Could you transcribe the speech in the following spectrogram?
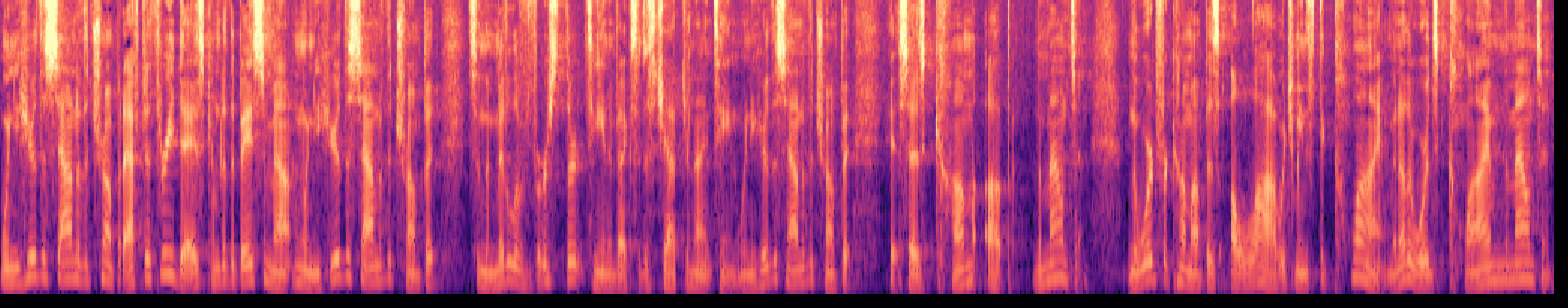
When you hear the sound of the trumpet, after three days, come to the base of the mountain. When you hear the sound of the trumpet, it's in the middle of verse 13 of Exodus chapter 19. When you hear the sound of the trumpet, it says, come up the mountain. And the word for come up is alah, which means to climb. In other words, climb the mountain.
